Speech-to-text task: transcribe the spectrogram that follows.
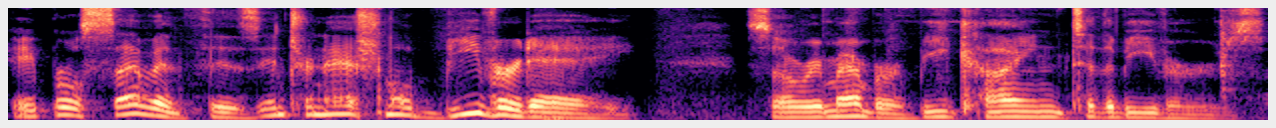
April 7th is International Beaver Day. So remember, be kind to the beavers.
